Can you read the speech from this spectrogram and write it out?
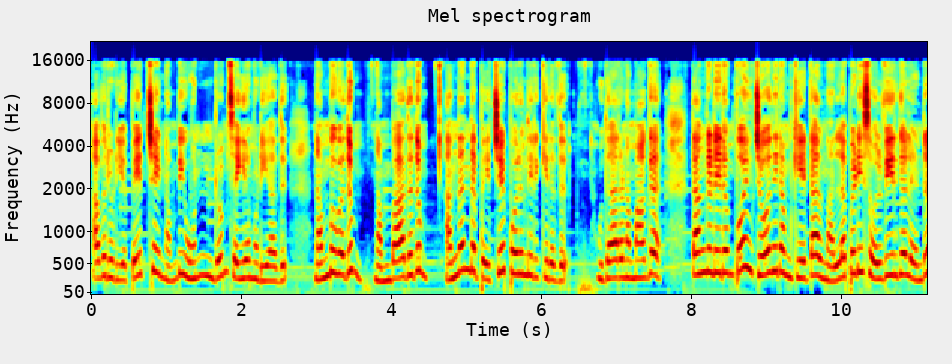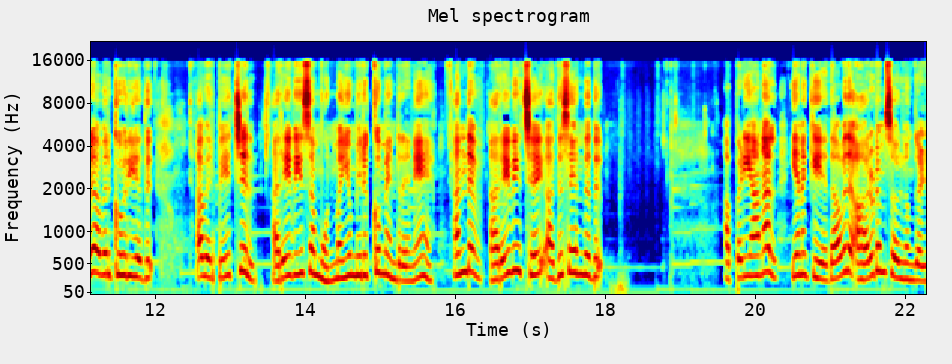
அவருடைய பேச்சை நம்பி ஒன்றும் செய்ய முடியாது. நம்புவதும் நம்பாததும் அந்தந்த பேச்சே பொருந்திருக்கிறது. உதாரணமாக தங்களிடம் போய் ஜோதிடம் கேட்டால் நல்லபடி சொல்வீர்கள் என்று அவர் கூறியது. அவர் பேச்சில் அரைவீசம் உண்மையும் இருக்கும் என்றேனே. அந்த அரைவீச்சை அது சேர்ந்தது. அப்படியானால் எனக்கு ஏதாவது ஆருடம் சொல்லுங்கள்.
